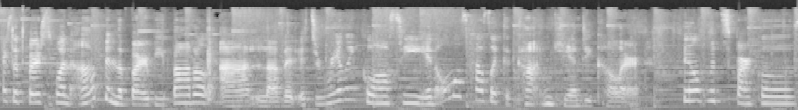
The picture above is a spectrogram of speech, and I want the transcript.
Here's the first one up in the Barbie bottle. I love it. It's really glossy. It almost has like a cotton candy color, filled with sparkles.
